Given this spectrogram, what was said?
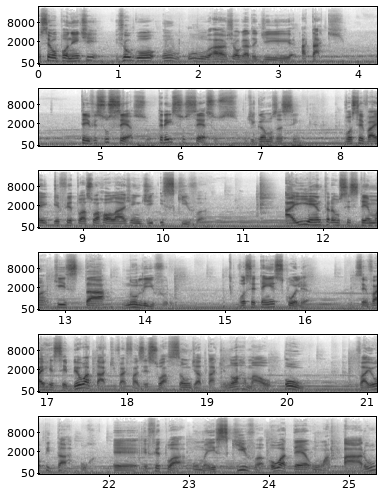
seu oponente jogou um, a jogada de ataque teve sucesso, três sucessos, digamos assim. Você vai efetuar sua rolagem de esquiva. Aí entra o sistema que está no livro. Você tem escolha. Você vai receber o ataque, vai fazer sua ação de ataque normal, ou vai optar por é, efetuar uma esquiva ou até um aparo,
